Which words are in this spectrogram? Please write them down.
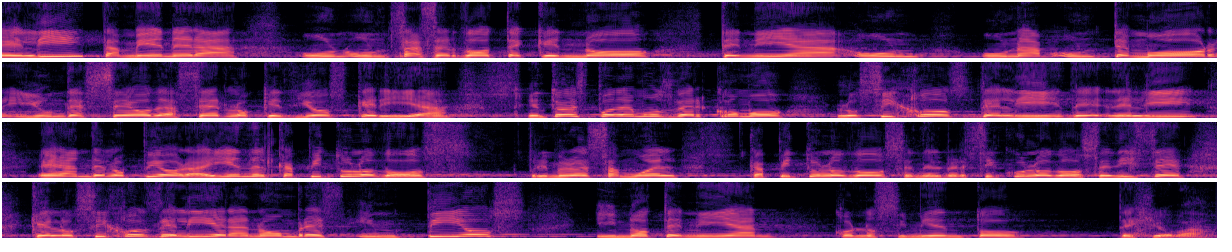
Elí también era un, sacerdote que no tenía un, temor y un deseo de hacer lo que Dios quería. Entonces podemos ver cómo los hijos de Elí, de, Elí eran de lo peor. Ahí en el capítulo 2, primero de Samuel, capítulo 2, en el versículo 12, dice que los hijos de Elí eran hombres impíos y no tenían conocimiento de Jehová.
